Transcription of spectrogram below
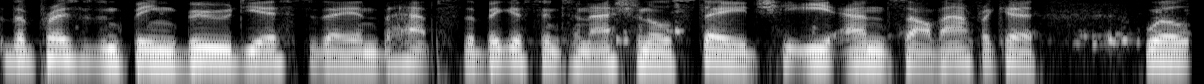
the president being booed yesterday, and perhaps the biggest international stage he and South Africa will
